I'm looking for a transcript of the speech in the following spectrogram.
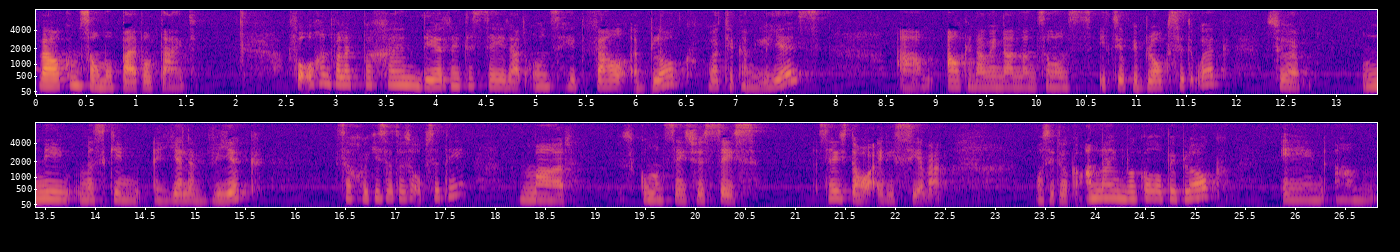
Welkom saam op Bybeltyd. Vanoggend wil ek begin deur net te sê dat ons het wel 'n blog wat jy kan lees. Um elke nou en dan dan sal ons ietsie op die blog sit ook. So nie miskien 'n hele week se goedjies wat ons opsit nie, maar kom ons sê so 6 6 dae uit die 7. Ons het ook 'n aanlyn winkel op die blog en um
